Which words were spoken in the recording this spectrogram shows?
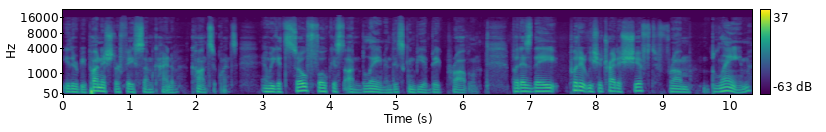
either be punished or face some kind of consequence. And we get so focused on blame, and this can be a big problem. But as they put it, we should try to shift from blame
